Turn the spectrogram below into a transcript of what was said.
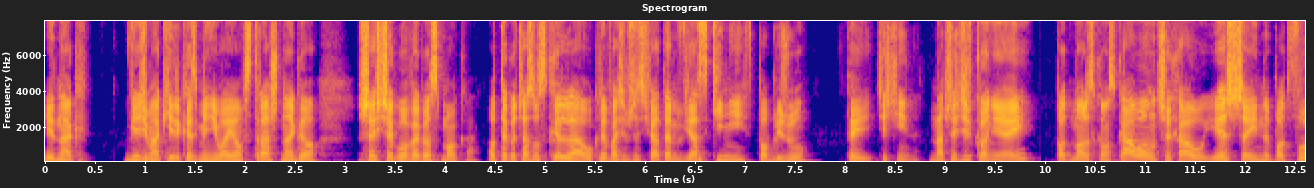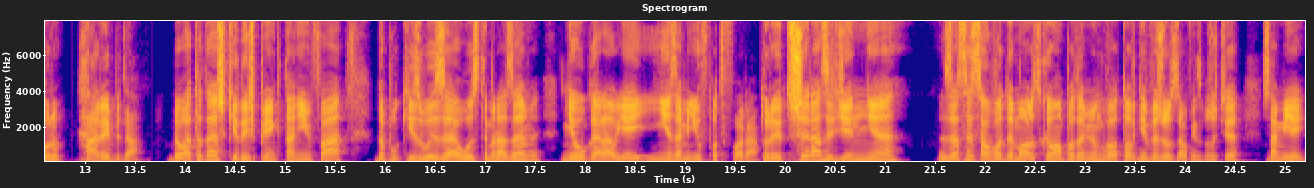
jednak wiedźma Kirkę zmieniła ją w strasznego, sześciogłowego smoka. Od tego czasu Skylla ukrywa się przed światem w jaskini w pobliżu tej cieśniny. Naprzeciwko niej, pod morską skałą, czyhał jeszcze inny potwór, Charybda. Była to też kiedyś piękna nimfa, dopóki zły Zeus tym razem nie ukarał jej i nie zamienił w potwora, który trzy razy dziennie zasysał wodę morską, a potem ją gwałtownie wyrzucał, więc możecie sami,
